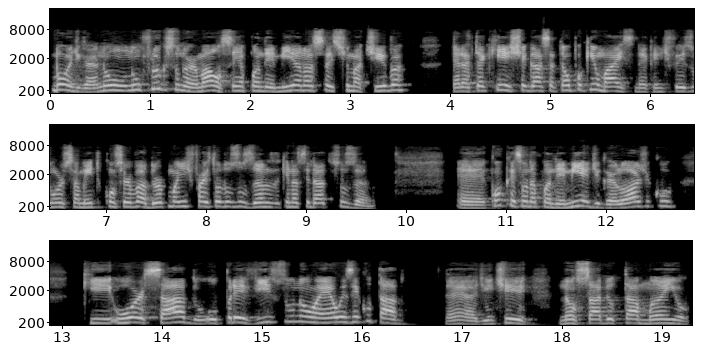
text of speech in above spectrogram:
Bom, Edgar, num, num fluxo normal, sem a pandemia, a nossa estimativa era até que chegasse até um pouquinho mais, né? Que a gente fez um orçamento conservador, como a gente faz todos os anos aqui na cidade de Suzano. É, com a questão da pandemia, Edgar, lógico, que o orçado, o previsto, não é o executado. Né? A gente não sabe o tamanho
